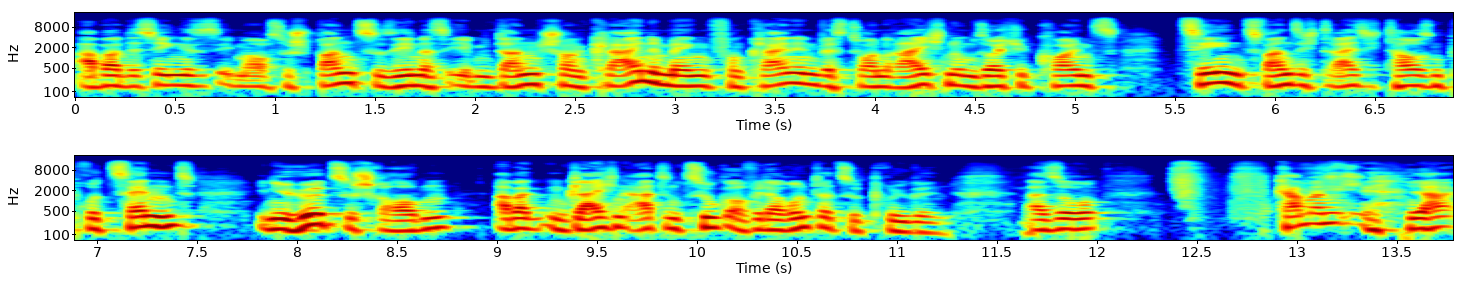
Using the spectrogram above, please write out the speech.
Aber deswegen ist es eben auch so spannend zu sehen, dass eben dann schon kleine Mengen von kleinen Investoren reichen, um solche Coins 10, 20, 30.000 Prozent in die Höhe zu schrauben, aber im gleichen Atemzug auch wieder runter zu prügeln. Also kann man, ja,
